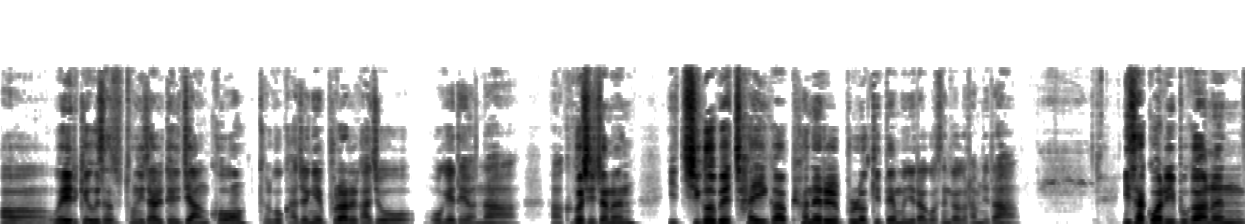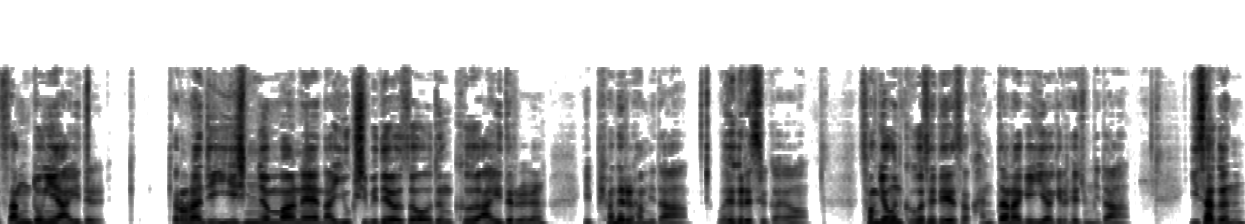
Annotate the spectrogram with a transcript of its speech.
어, 왜 이렇게 의사소통이 잘 되지 않고 결국 가정에 불화를 가져오게 되었나? 아, 그것이 저는 이 직업의 차이가 편애를 불렀기 때문이라고 생각을 합니다. 이삭과 리브가는 쌍둥이 아이들, 결혼한 지 20년 만에 나이 60이 되어서 얻은 그 아이들을 이 편애를 합니다. 왜 그랬을까요? 성경은 그것에 대해서 간단하게 이야기를 해줍니다. 이삭은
